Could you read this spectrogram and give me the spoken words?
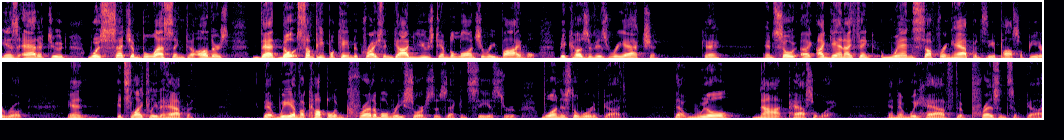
his attitude was such a blessing to others that though some people came to Christ, and God used him to launch a revival because of his reaction. Okay? And so, again, I think when suffering happens, the Apostle Peter wrote, and it's likely to happen, that we have a couple incredible resources that can see us through. One is the Word of God that will not pass away. And then we have the presence of God,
